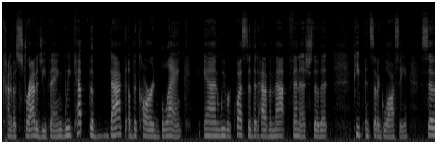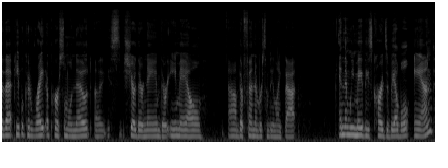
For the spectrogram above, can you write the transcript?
kind of a strategy thing. We kept the back of the card blank and we requested that have a matte finish so that people instead of glossy so that people could write a personal note uh, share their name their email um, their phone number something like that And then we made these cards available and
